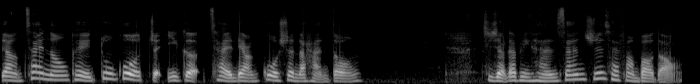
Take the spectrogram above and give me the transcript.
让菜农可以度过这一个菜量过剩的寒冬。记者廖平涵三支采访报道。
